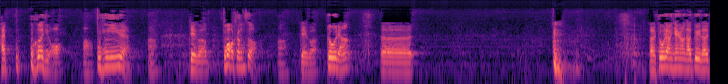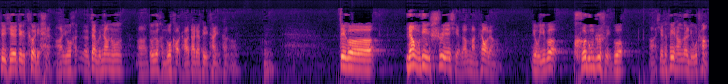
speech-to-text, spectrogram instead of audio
还不不喝酒啊，不听音乐啊，这个不好声色啊，这个周游良。呃，呃，周良先生他对他这些这个特点啊，有很在文章中啊都有很多考察，大家可以看一看啊。嗯，这个梁武帝诗也写的蛮漂亮的，有一个《河中之水歌》，啊，写的非常的流畅，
